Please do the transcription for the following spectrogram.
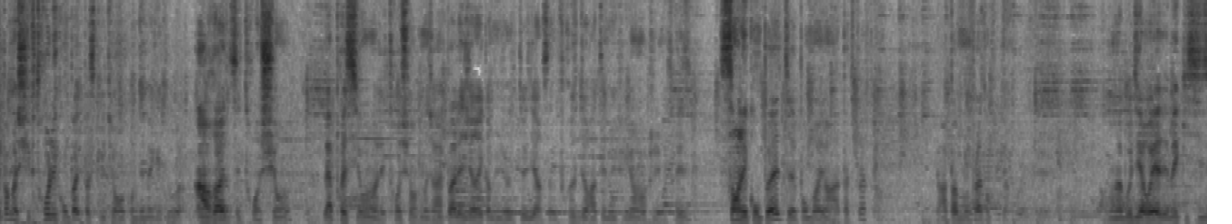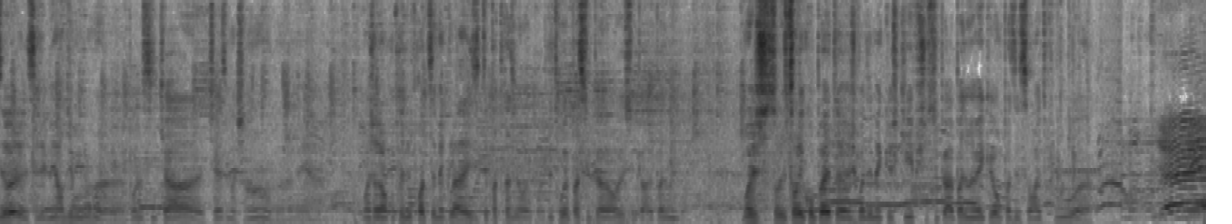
sais pas, moi je chiffre trop les compètes parce que tu rencontres des mecs et tout. Un run c'est trop chiant, la pression elle est trop chiante, moi j'arrive pas à les gérer comme je viens de te dire, ça me frustre de rater mes figures alors que je les maîtrise. Sans les compètes, pour moi il n'y aura pas de flat. Il n'y aura pas mon flat en tout cas. On a beau dire, oui, il y a des mecs qui s'isolent, c'est les meilleurs du monde, euh, Paul Sika, euh, Chess, machin. euh, moi j'avais rencontré deux trois de ces mecs-là, ils étaient pas très heureux. Quoi. Je les trouvais pas super heureux super épanouis. quoi. Moi sur, les- sur compètes, je vois des mecs que je kiffe, je suis super épanoui avec eux, on passe des soirées de fou. Yeah!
